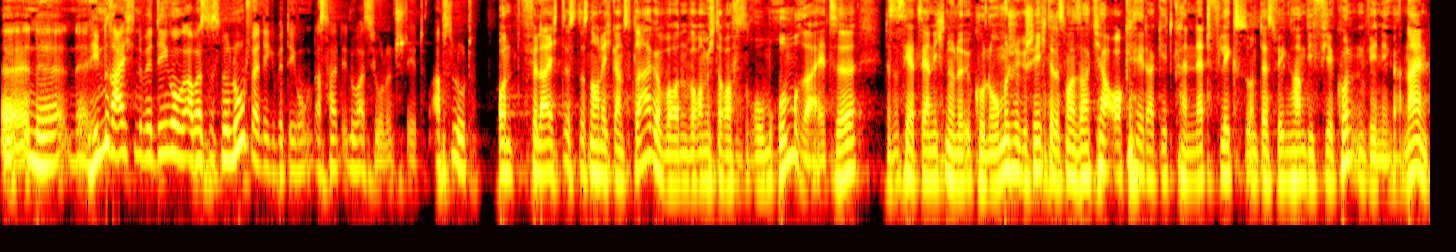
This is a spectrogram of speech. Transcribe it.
äh, eine, eine hinreichende Bedingung, aber es ist eine notwendige Bedingung, dass halt Innovation entsteht. Absolut. Und vielleicht ist das noch nicht ganz klar geworden, warum ich darauf rum rumreite. Das ist jetzt ja nicht nur eine ökonomische Geschichte, dass man sagt, ja okay, da geht kein Netflix und deswegen haben die vier Kunden weniger. Nein,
